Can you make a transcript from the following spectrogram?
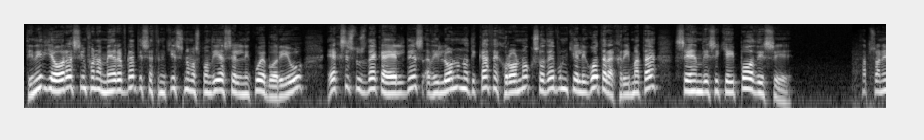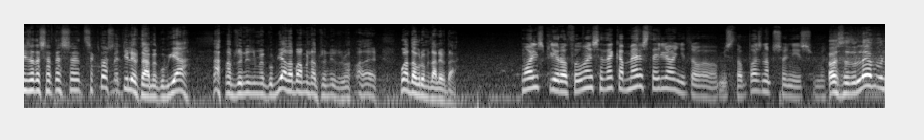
Την ίδια ώρα, σύμφωνα με έρευνα της Εθνικής Συνομοσπονδίας Ελληνικού Εμπορίου, 6 στους 10 Έλληνες δηλώνουν ότι κάθε χρόνο ξοδεύουν και λιγότερα χρήματα σε ένδυση και υπόδηση. Θα ψωνίζετε σε αυτές τις εκτόσει. Με τι λεφτά, με κουμπιά; Αν ψωνίζουμε με κουμπιά, θα πάμε να ψωνίζουμε. Πού να τα βρούμε τα λεφτά; Μόλις πληρωθούμε, σε 10 μέρες τελειώνει το μισθό. Πώς να ψωνίσουμε. Όσοι δουλεύουν,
